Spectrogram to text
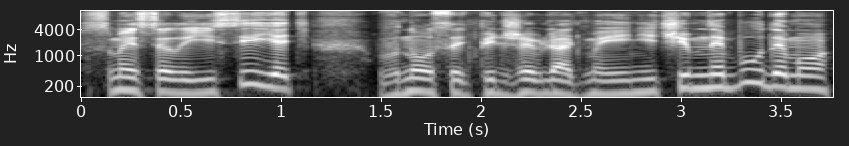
смисл її сіять, вносить, підживлять ми її нічим не будемо.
